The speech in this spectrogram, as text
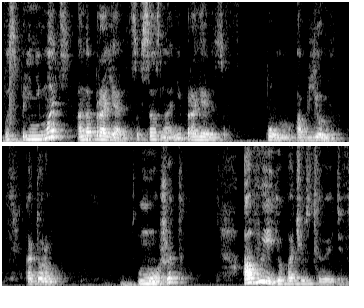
воспринимать, она проявится в сознании, проявится в полном объеме, которым может, а вы ее почувствуете в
